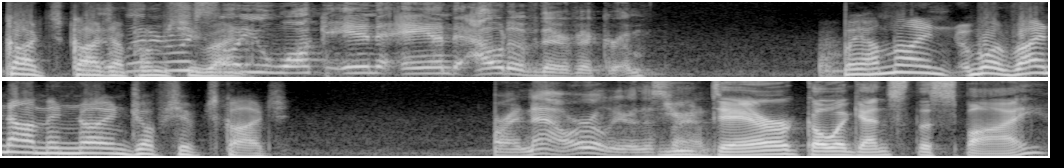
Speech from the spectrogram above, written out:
God, God, I, I promise literally you, saw you walk in and out of there, Vikram. Wait, I'm not in. Well, right now I'm in not in dropship, Scott. All right, now earlier this You round. dare go against the spy?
